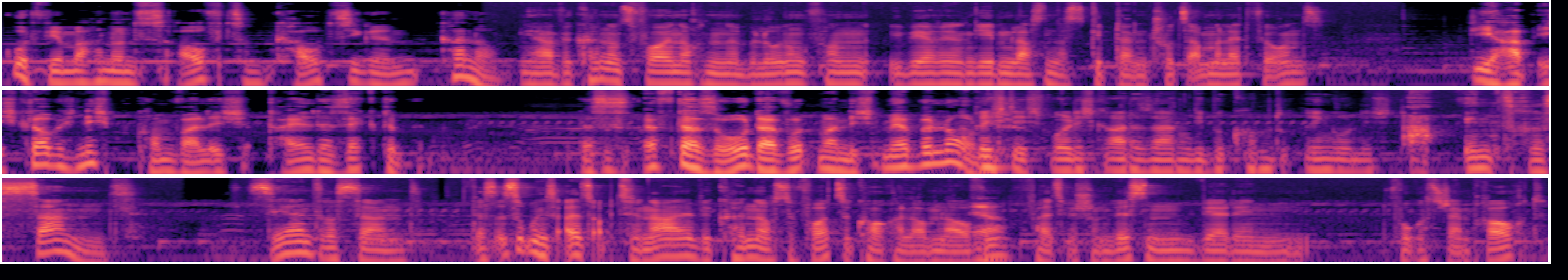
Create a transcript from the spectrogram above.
Gut, wir machen uns auf zum kauzigen Kanon. Ja, wir können uns vorher noch eine Belohnung von Iberion geben lassen. Das gibt dann ein Schutzamulett für uns. Die habe ich, glaube ich, nicht bekommen, weil ich Teil der Sekte bin. Das ist öfter so, da wird man nicht mehr belohnt. Richtig, wollte ich gerade sagen, die bekommt Ringo nicht. Ah, interessant. Sehr interessant. Das ist übrigens alles optional. Wir können auch sofort zu Korkalom laufen, Ja. falls wir schon wissen, wer den Fokusstein braucht.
